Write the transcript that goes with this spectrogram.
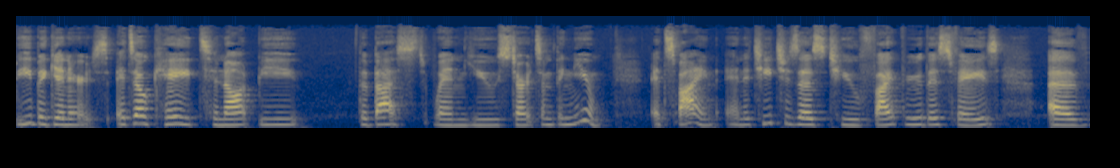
be beginners. It's okay to not be the best when you start something new. It's fine. And it teaches us to fight through this phase of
